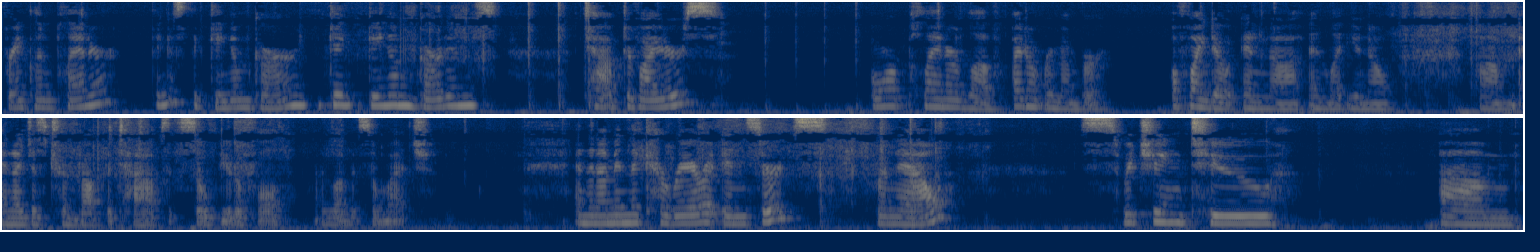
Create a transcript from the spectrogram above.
Franklin Planner. I think it's the Gingham, Gar Gingham Gardens tab dividers or Planner Love. I don't remember. I'll find out and, uh, and let you know. Um, and I just trimmed off the tabs. It's so beautiful. I love it so much. And then I'm in the Carrera inserts for now, switching to um,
